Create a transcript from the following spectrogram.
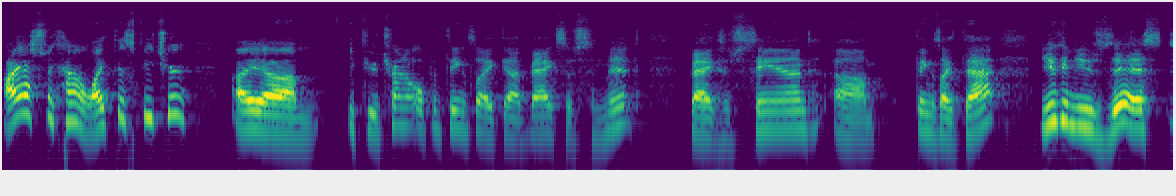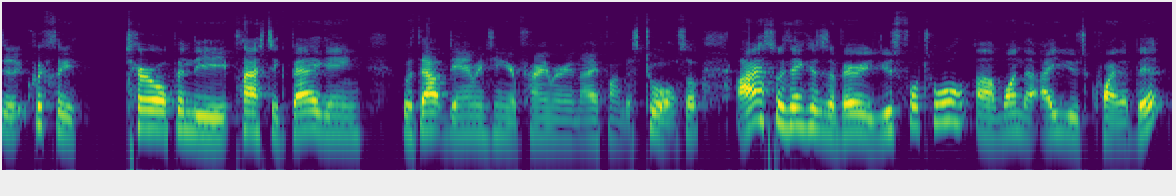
I actually kind of like this feature. I, um, if you're trying to open things like uh, bags of cement, bags of sand, um, things like that, you can use this to quickly tear open the plastic bagging without damaging your primary knife on this tool. So I actually think this is a very useful tool, um, one that I use quite a bit.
